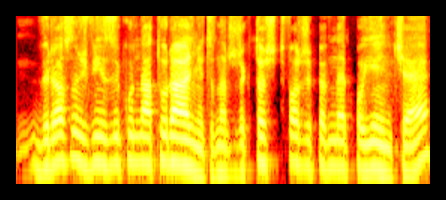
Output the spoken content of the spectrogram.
wyrosnąć w języku naturalnie, to znaczy, że ktoś tworzy pewne pojęcie,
